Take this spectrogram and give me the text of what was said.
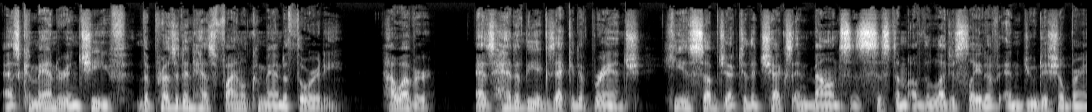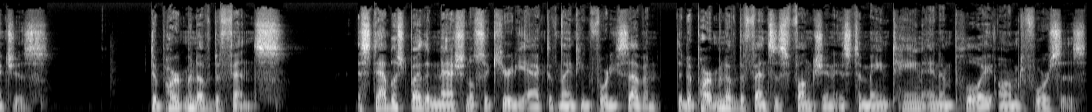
As Commander in Chief, the President has final command authority. However, as head of the executive branch, he is subject to the checks and balances system of the legislative and judicial branches. Department of Defense Established by the National Security Act of 1947, the Department of Defense's function is to maintain and employ armed forces.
